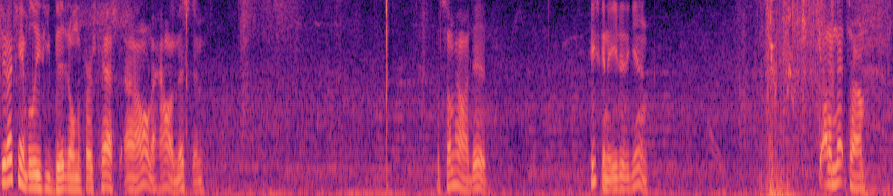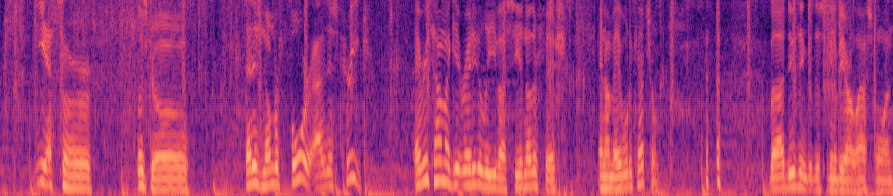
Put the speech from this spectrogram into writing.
Dude, I can't believe he bit it on the first cast. And I don't know how I missed him. But somehow I did. He's gonna eat it again. Got him that time. Yes, sir. Let's go. That is number four out of this creek. Every time I get ready to leave, I see another fish and I'm able to catch them. but I do think that this is gonna be our last one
